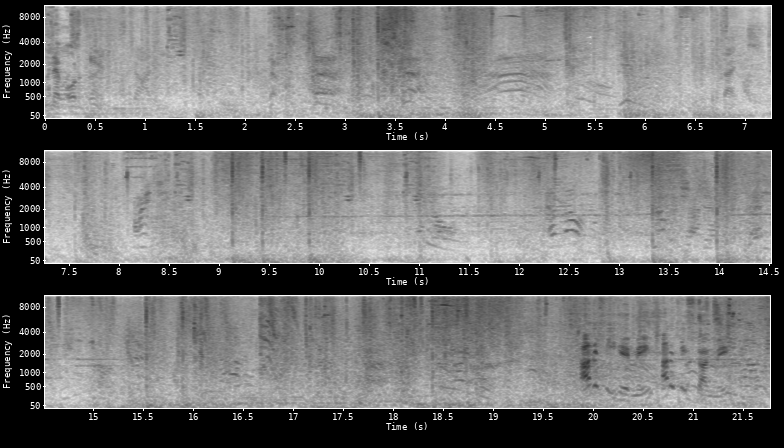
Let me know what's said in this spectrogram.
Supercharger. How did he hit me? How did he stun me?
